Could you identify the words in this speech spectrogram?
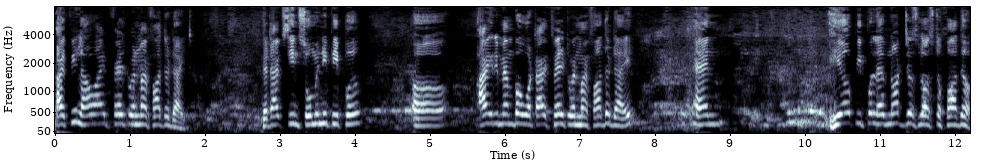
I feel how I felt when my father died. That I've seen so many people. Uh, I remember what I felt when my father died. And here, people have not just lost a father,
